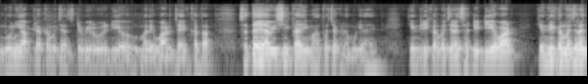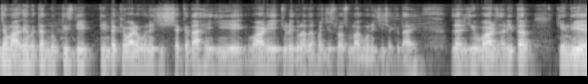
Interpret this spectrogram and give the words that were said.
दोन्ही आपल्या कर्मचाऱ्यांसाठी वेळोवेळी डी एमध्ये वाढ जाहीर करतात. सध्या याविषयी काही महत्त्वाच्या घडामोडी आहेत. केंद्रीय कर्मचाऱ्यांसाठी डी ए वाढ. केंद्रीय कर्मचाऱ्यांच्या महागाई भत्त्यात नुकतीच ती तीन टक्के वाढ होण्याची शक्यता आहे. ही ए- वाढ एक जुलै दोन हजार पंचवीसपासून लागू होण्याची शक्यता आहे. जर ही वाढ झाली तर केंद्रीय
